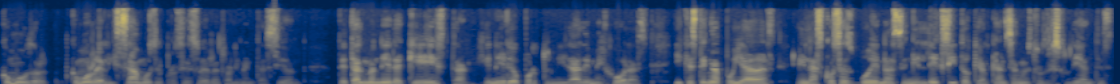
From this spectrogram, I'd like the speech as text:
cómo, cómo realizamos el proceso de retroalimentación de tal manera que ésta genere oportunidad de mejoras y que estén apoyadas en las cosas buenas, en el éxito que alcanzan nuestros estudiantes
